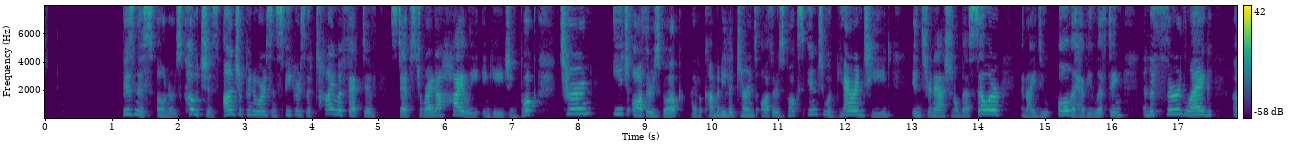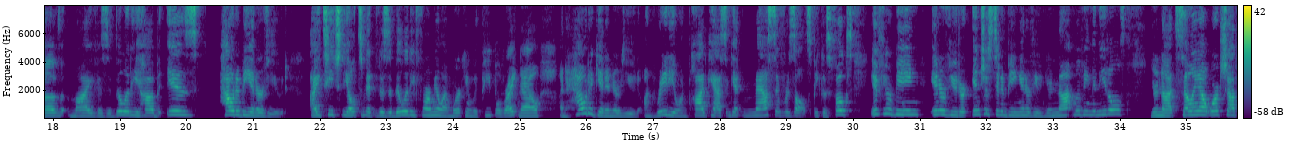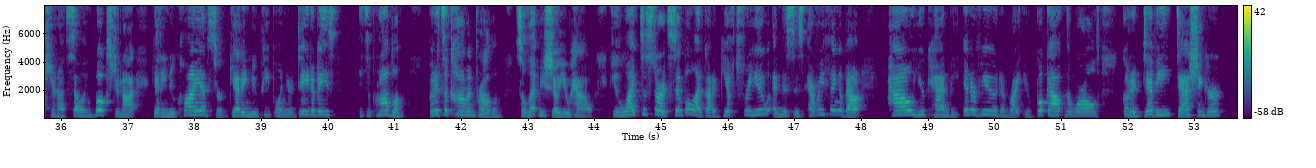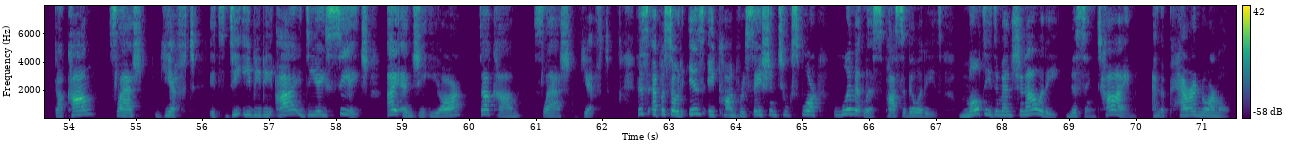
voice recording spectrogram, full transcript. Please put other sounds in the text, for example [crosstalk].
business owners, coaches, entrepreneurs, and speakers the time effective steps to write a highly engaging book, turn each author's book, I have a company that turns authors' books into a guaranteed international bestseller, and I do all the heavy lifting. And the third leg of my visibility hub is how to be interviewed. I teach the ultimate visibility formula. I'm working with people right now on how to get interviewed on radio and podcasts and get massive results. Because, folks, if you're being interviewed or interested in being interviewed, you're not moving the needles, you're not selling out workshops, you're not selling books, you're not getting new clients or getting new people in your database. It's a problem, but it's a common problem. So let me show you how. If you'd like to start simple, I've got a gift for you. And this is everything about how you can be interviewed and write your book out in the world. Go to debbiedachinger.com slash gift. It's D-E-B-B-I-D-A-C-H-I-N-G-E-R dot com slash gift. This episode is a conversation to explore limitless possibilities, multidimensionality, missing time, and the paranormal.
